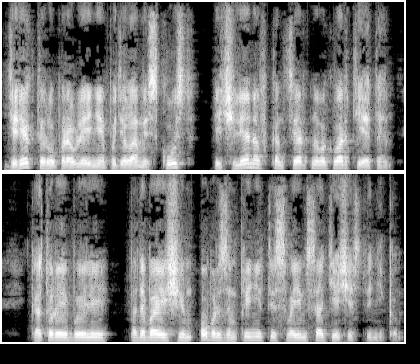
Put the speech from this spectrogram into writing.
директора управления по делам искусств и членов концертного квартета, которые были подобающим образом приняты своим соотечественникам.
